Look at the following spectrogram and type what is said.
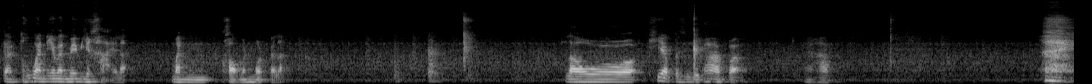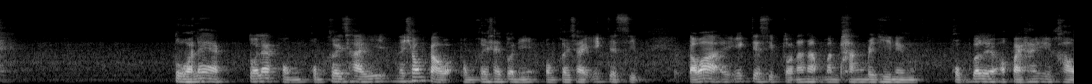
แต่ทุกวันนี้มันไม่มีขายละ มันของมันหมดไปละ เราเทียบประสิทธิภาพก่อนนะครับเฮ้ย ตัวแรกตัวแรกผมผมเคยใช้ในช่องเก่าอะผมเคยใช้ตัวนี้ ผมเคยใช้ X70 แต่ว่าไอ้ X70 ตัวนั้นอะมันพังไปทีนึง ผมก็เลยเอาไปให้เขา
